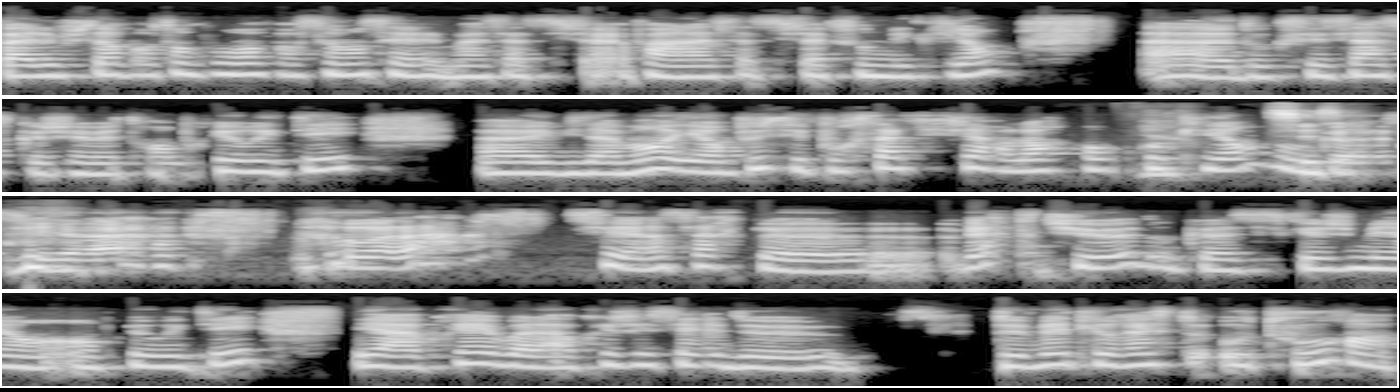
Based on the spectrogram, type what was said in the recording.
Bah, le plus important pour moi, forcément, c'est ma enfin la satisfaction de mes clients. Euh, donc c'est ça ce que je vais mettre en priorité, euh, évidemment. Et en plus, c'est pour satisfaire leurs propres clients. Donc c'est euh, voilà, c'est un cercle vertueux. Donc c'est ce que je mets en, en, priorité. Et après, voilà, après j'essaie de de mettre le reste autour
